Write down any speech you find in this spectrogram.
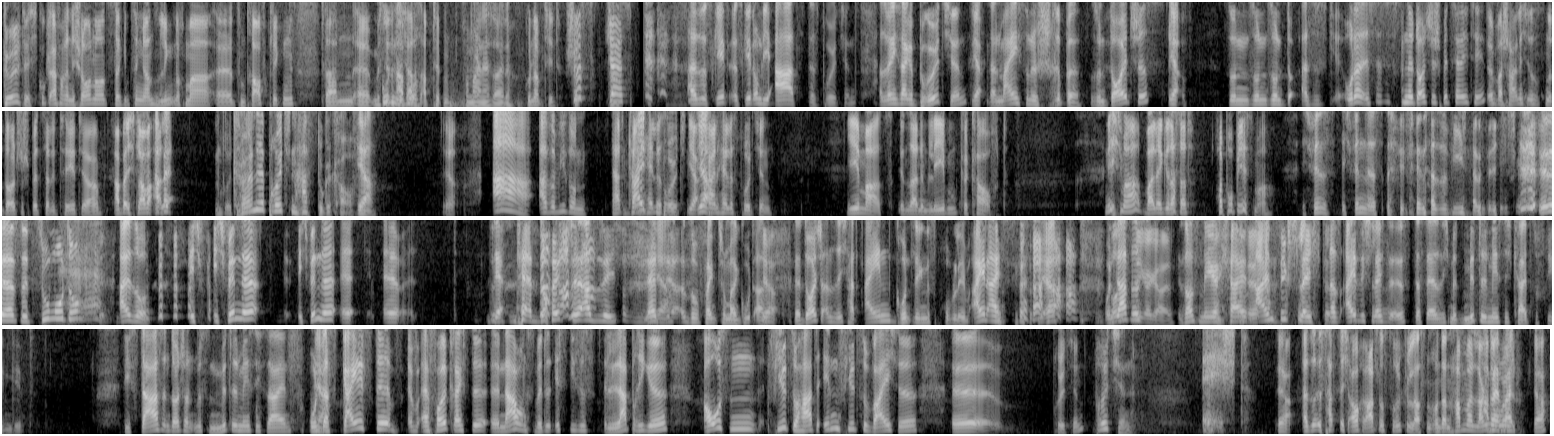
gültig. Guckt einfach in die Shownotes, da gibt's den ganzen Link nochmal äh, zum draufklicken. Dann äh, müsst ihr Guten das nicht Abo. alles abtippen. Von meiner Seite. Guten Appetit. Tschüss. Tschüss. Also es geht, es geht um die Art des Brötchens. Also wenn ich sage Brötchen, Ja. dann meine ich so eine Schrippe. So ein deutsches, Ja, so ein, so ein, so ein also es, oder ist es eine deutsche Spezialität? Äh, wahrscheinlich ist es eine deutsche Spezialität, ja. Aber ich glaube, alle. Brötchen. Körnerbrötchen hast du gekauft. Ja. Ja. Ah, also wie so ein Er hat kein helles. Ja, Ja. kein helles Brötchen. Jemals in seinem Leben gekauft. Nicht Ich- mal, weil er gedacht hat, heute probier's mal. Ich finde es, ich finde das, ich finde das widerlich. Ich finde das ist eine Zumutung. Also, ich, ich finde, ich finde, äh, äh, der, der Deutsche an sich, der, Ja. der, so fängt schon mal gut an. Ja. Der Deutsche an sich hat ein grundlegendes Problem. Ein einziges. ja. Und Sonst das ist mega geil. sonst mega geil. das einzig Schlechte. Das einzig Schlechte ist, dass er sich mit Mittelmäßigkeit zufrieden gibt. Die Stars in Deutschland müssen mittelmäßig sein. Und das geilste, erfolgreichste äh, Nahrungsmittel ist dieses lapprige, außen viel zu harte, innen viel zu weiche äh, Brötchen. Brötchen. Echt? Ja, also es hat mich auch ratlos zurückgelassen. Und dann haben wir lange Aber weil- ja.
